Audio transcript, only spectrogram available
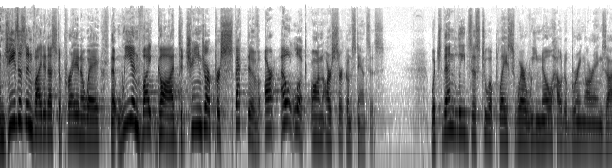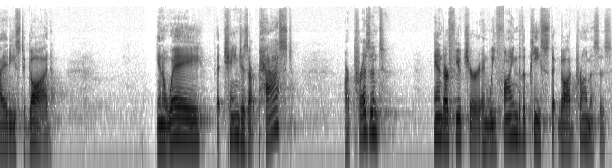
And Jesus invited us to pray in a way that we invite God to change our perspective, our outlook on our circumstances, which then leads us to a place where we know how to bring our anxieties to God in a way that changes our past, our present, and our future, and we find the peace that God promises.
